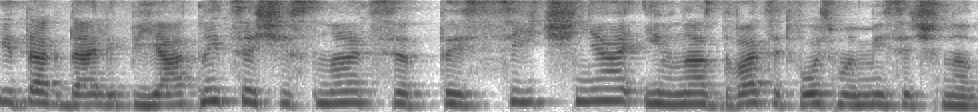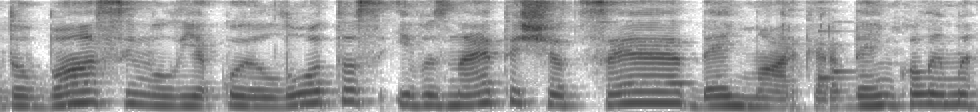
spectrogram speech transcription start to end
І так далі. П'ятниця, 16 січня, і в нас 28 місячна доба, символ якої лотос. І ви знаєте, що це день маркер, день, коли ми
